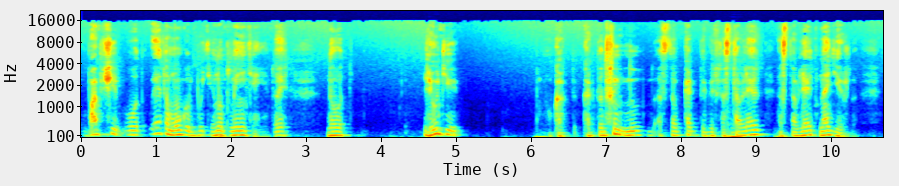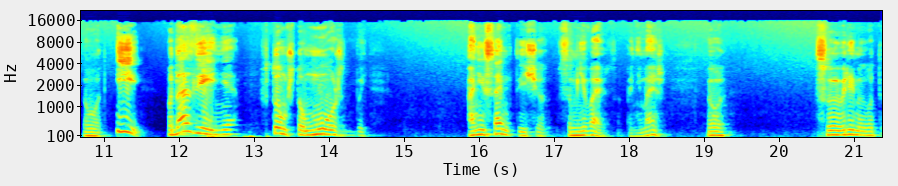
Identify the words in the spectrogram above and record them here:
вообще вот это могут быть инопланетяне. То есть, ну вот люди ну, как-то, как-то, ну, как ты говоришь, оставляют, оставляют надежду. Вот. И подозрение в том, что может быть, они сами-то еще сомневаются, понимаешь? Вот. В свое время вот,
